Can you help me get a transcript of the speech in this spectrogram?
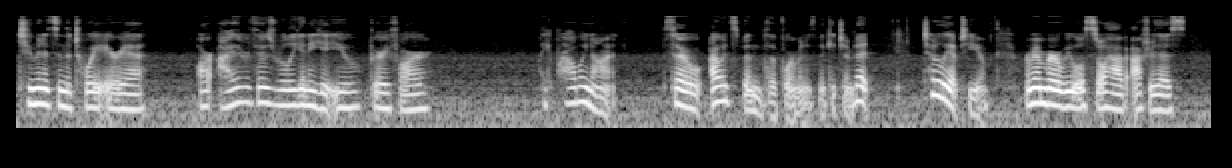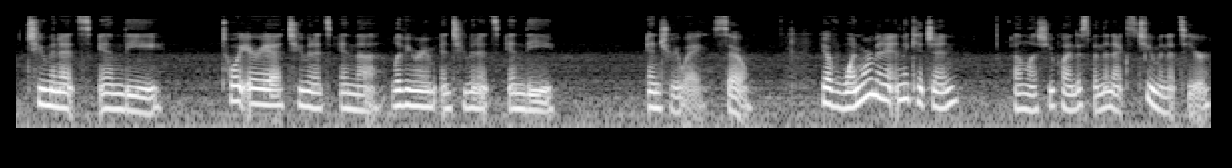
two minutes in the toy area, are either of those really going to get you very far? Like, probably not. So I would spend the four minutes in the kitchen, but totally up to you. Remember, we will still have after this two minutes in the toy area, two minutes in the living room, and two minutes in the entryway. So you have one more minute in the kitchen, unless you plan to spend the next two minutes here.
